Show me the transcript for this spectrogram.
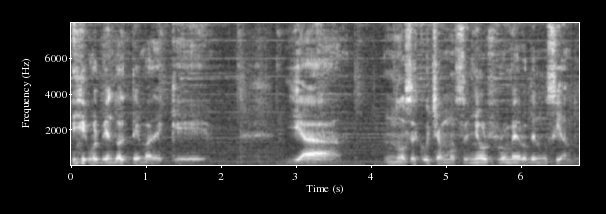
y volviendo al tema de que ya nos escucha Monseñor Romero denunciando,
